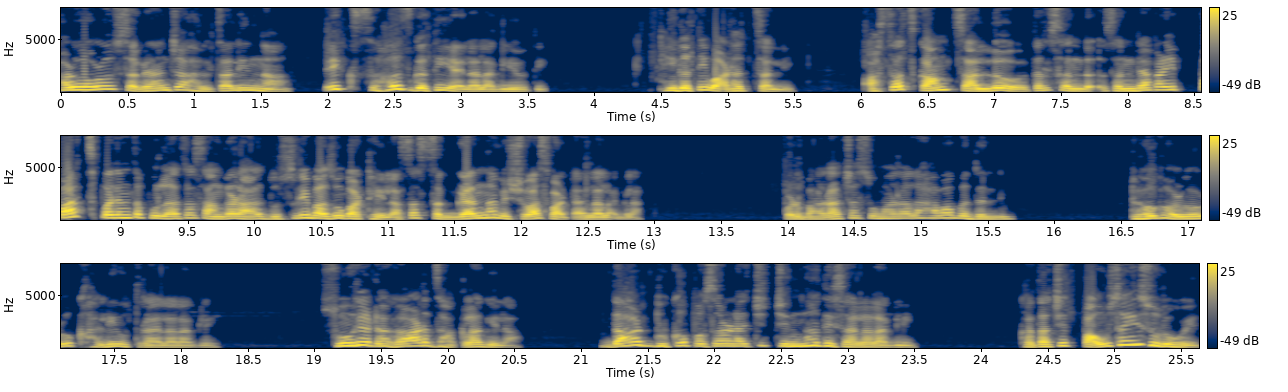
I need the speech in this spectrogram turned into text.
हळूहळू सगळ्यांच्या हालचालींना एक सहज गती यायला लागली होती. ही गती वाढत चालली. असंच काम चाललं तर संध- संध्याकाळी पाच पर्यंत पुलाचा सांगाडा दुसरी बाजू गाठेल असा सगळ्यांना विश्वास वाटायला लागला. पण बाराच्या सुमाराला हवा बदलली. ढग हळूहळू खाली उतरायला लागले. सूर्य ढगाआड झाकला गेला. दाट धुकं पसरण्याची चिन्ह दिसायला लागली. कदाचित पाऊसही सुरू होईल.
